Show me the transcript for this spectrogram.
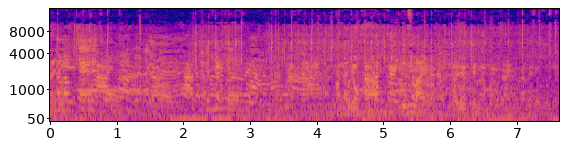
นายก แก้ไขเจ้าค่ะจะไม่เลย ท่า นายกครับรุ่นใหม่ และยังเป็นกำลังใจให้ท่านนายกเสมอ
